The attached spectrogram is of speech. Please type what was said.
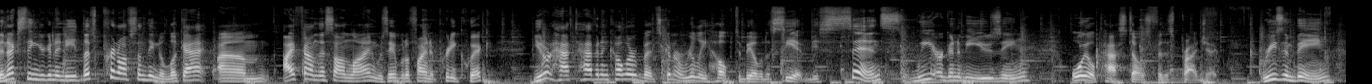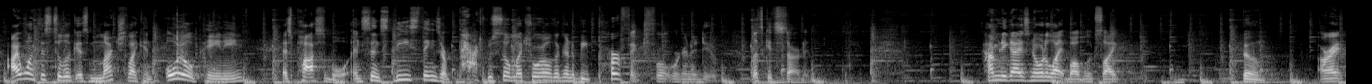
The next thing you're gonna need, let's print off something to look at. Um, I found this online, was able to find it pretty quick. You don't have to have it in color, but it's gonna really help to be able to see it since we are gonna be using oil pastels for this project. Reason being, I want this to look as much like an oil painting as possible. And since these things are packed with so much oil, they're gonna be perfect for what we're gonna do. Let's get started. How many guys know what a light bulb looks like? Boom. All right,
